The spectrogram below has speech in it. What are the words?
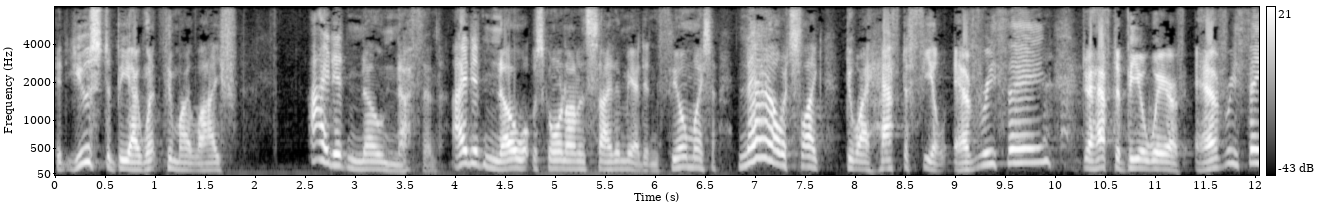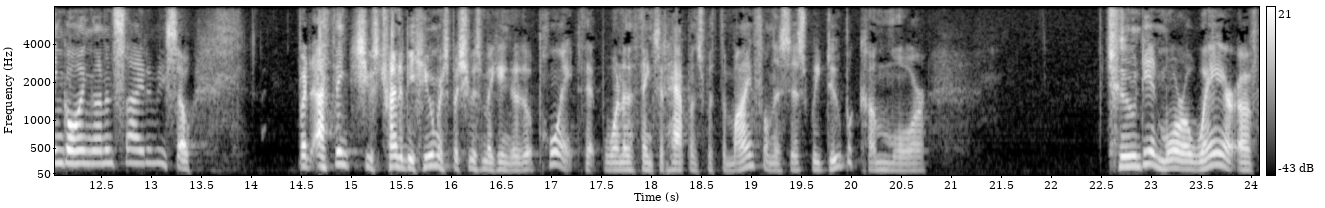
it used to be I went through my life. I didn't know nothing. I didn't know what was going on inside of me. I didn't feel myself. Now it's like, do I have to feel everything? Do I have to be aware of everything going on inside of me? So, but I think she was trying to be humorous, but she was making a good point that one of the things that happens with the mindfulness is we do become more tuned in, more aware of,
